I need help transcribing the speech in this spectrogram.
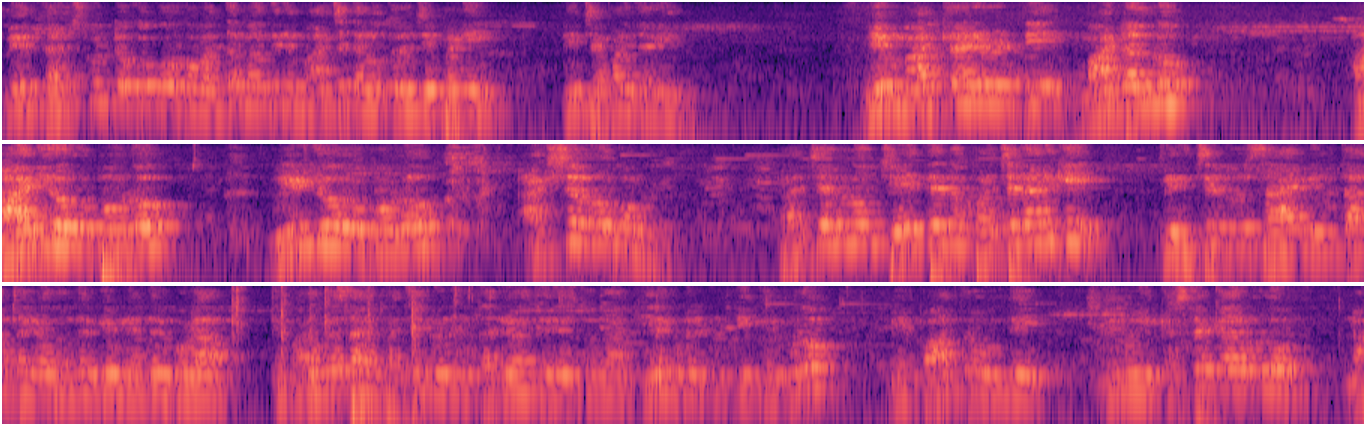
మీరు తలుచుకుంటే ఒక్కొక్క ఒక వంద మందిని మార్చగలుగుతారని చెప్పని నేను చెప్పడం జరిగింది. మేము మాట్లాడేటువంటి మాటలను ఆడియో రూపంలో వీడియో రూపంలో అక్షర రూపంలో ప్రజలను చైతన్యపరచడానికి మీరు ఇచ్చినటువంటి సహాయం ఇంత అంత కాదు అందరికీ మీ అందరికీ కూడా నేను మరొకసారి ప్రత్యేకమైన ధన్యవాదాలు తెలియజేస్తున్నా. కీలకమైనటువంటి గెలుపులో మీ పాత్ర ఉంది. మిమ్మల్ని కష్టకాలంలో నా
